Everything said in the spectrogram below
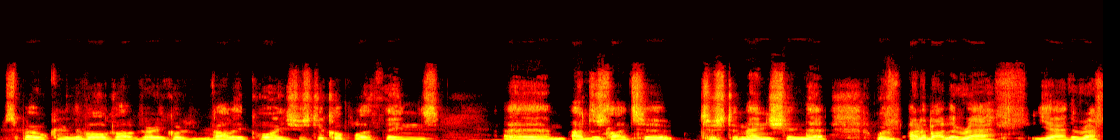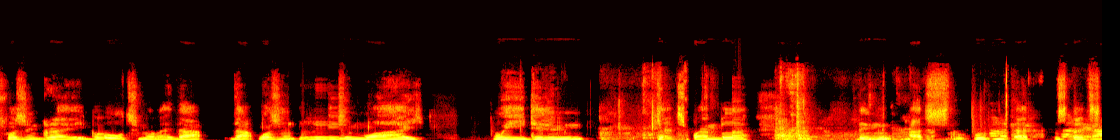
spoken, and they've all got very good, valid points. Just a couple of things um, I'd just like to just to mention that with and about the ref. Yeah, the ref wasn't great, but ultimately that that wasn't the reason why we didn't get to Wembley. As said so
